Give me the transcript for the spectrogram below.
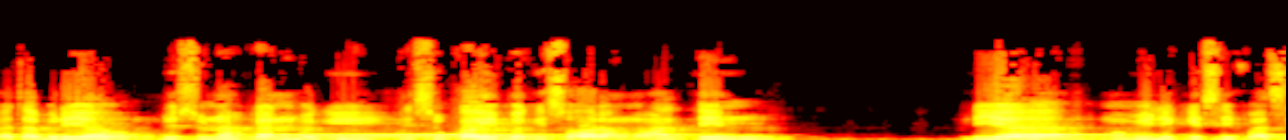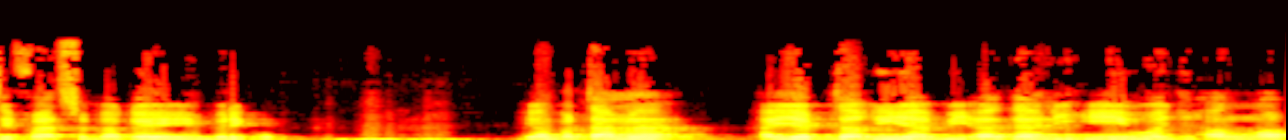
Kata beliau, disunahkan bagi disukai bagi seorang muadzin dia memiliki sifat-sifat sebagai berikut. Yang pertama, ayyabtaghiya bi adzanihi wajha Allah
